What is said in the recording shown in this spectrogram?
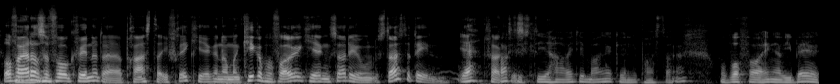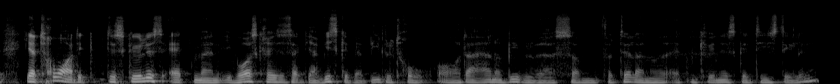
hvorfor er der så få kvinder, der er præster i frikirker? Når man kigger på folkekirken, så er det jo størstedelen. Ja, faktisk. faktisk. De har rigtig mange kvindelige præster. Ja. Og hvorfor hænger vi bagud? Jeg tror, det, det skyldes, at man i vores krise sagt, ja, vi skal være bibeltro, og der er noget bibelvers, som fortæller noget, at en kvinde skal tige stille, ikke?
